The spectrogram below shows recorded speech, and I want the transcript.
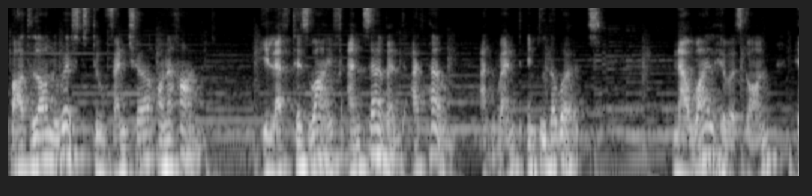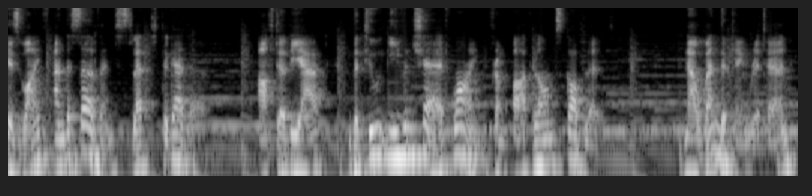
Partholon wished to venture on a hunt. He left his wife and servant at home and went into the woods. Now, while he was gone, his wife and the servant slept together. After the act, the two even shared wine from Partholon's goblet. Now, when the king returned,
